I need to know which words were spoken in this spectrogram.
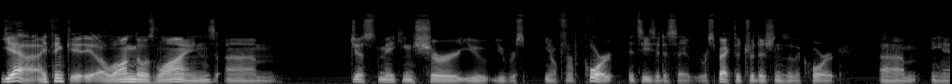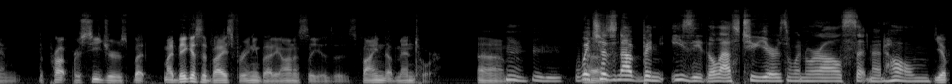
Yeah, I think it, along those lines, um, just making sure you you res- you know for court, it's easy to say respect the traditions of the court um, and the pro- procedures. But my biggest advice for anybody, honestly, is, is find a mentor. Um, Which has not been easy the last two years when we're all sitting at home. Yep,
